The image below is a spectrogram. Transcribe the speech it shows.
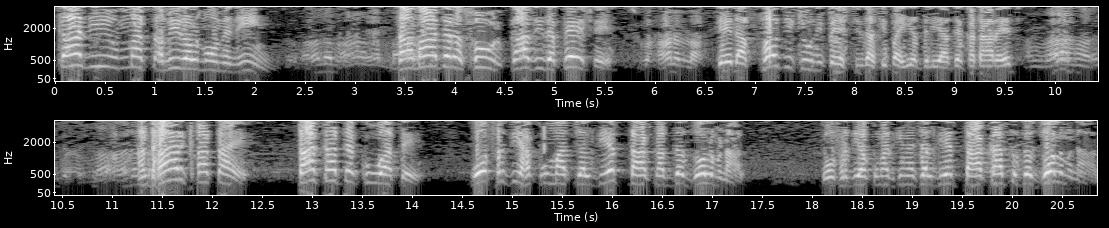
قاضی امت امیر المومنین داماد رسول قاضی دے پیش ہے۔ تیرا فوجی کیوں نہیں پیش تھی سپاہی عدلیہ تے کٹارے اندھار کھاتا ہے طاقت قوت کوفر دی حکومت چلتی ہے طاقت دے ظلم نال۔ کوفر دی حکومت کی چلتی ہے؟ طاقت دے ظلم نال۔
